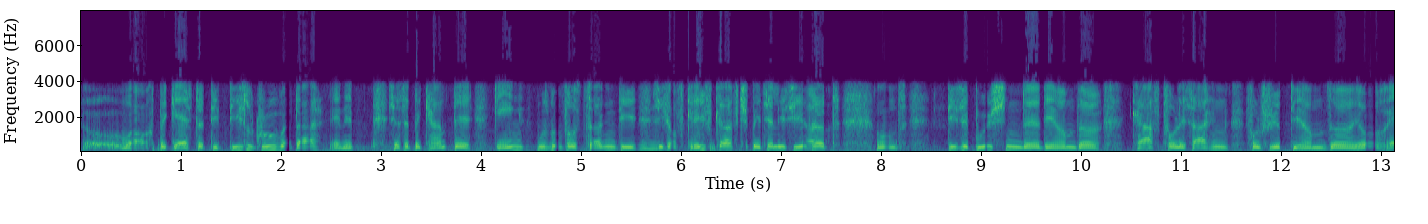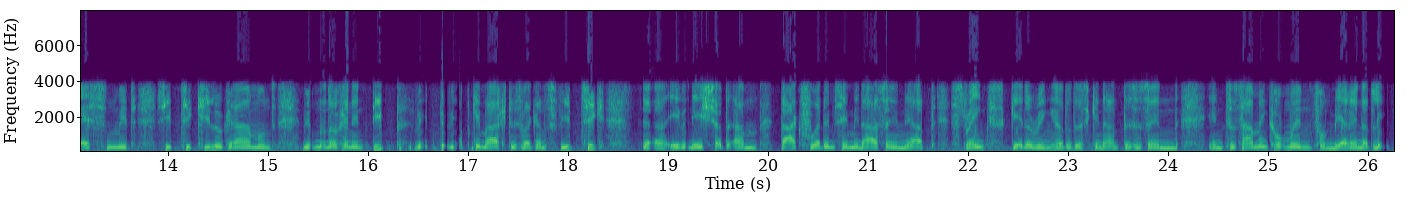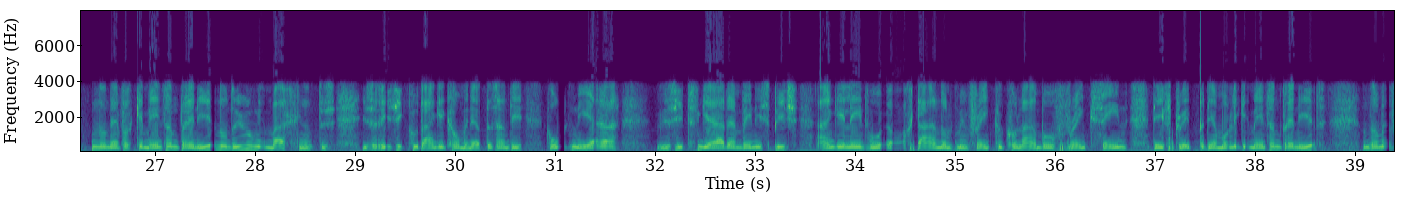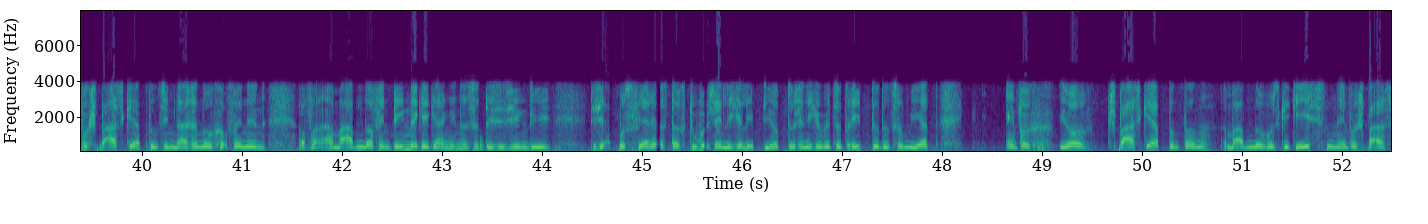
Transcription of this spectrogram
äh, war auch begeistert. Die Diesel Crew war da, eine sehr, sehr bekannte Gang, muss man fast sagen, die mhm. Sich auf Griffkraft spezialisiert ja. hat und diese Burschen, die, die, haben da kraftvolle Sachen vollführt, die haben da ja, Reißen mit 70 Kilogramm und wir haben dann auch einen Tipp-Wettbewerb gemacht, das war ganz witzig. Der Evan Esch hat am Tag vor dem Seminar so eine Art Strength Gathering, hat er das genannt, also so ein, ein Zusammenkommen von mehreren Athleten und einfach gemeinsam trainieren und Übungen machen. Und das ist riesig gut angekommen. Er hat das an die Golden Era, wir sitzen gerade am Venice Beach, angelehnt, wo er auch der Arnold mit Franco Colombo, Frank Zane, Dave Draper, die haben alle gemeinsam trainiert trainiert und haben einfach Spaß gehabt und sind nachher noch auf einen, auf, am Abend auf ein Dinner gegangen. Also das ist irgendwie, diese Atmosphäre hast auch du wahrscheinlich erlebt. Ich habe wahrscheinlich über zu dritt oder zu mehr einfach, ja, Spaß gehabt und dann am Abend noch was gegessen, einfach Spaß.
